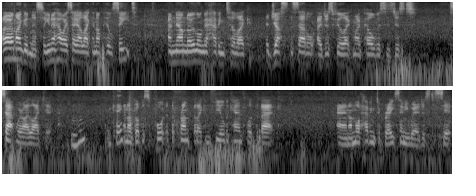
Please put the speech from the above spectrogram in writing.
Oh my goodness. So you know how I say I like an uphill seat? I'm now no longer having to like adjust the saddle. I just feel like my pelvis is just sat where I like it. Mhm. Okay. And I've got the support at the front, but I can feel the cantle at the back. And I'm not having to brace anywhere just to sit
